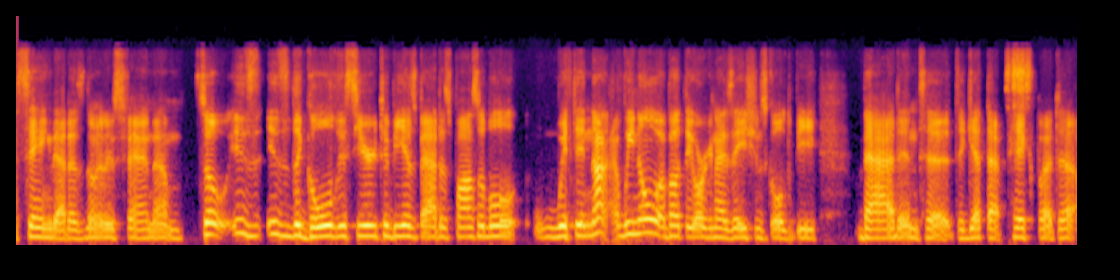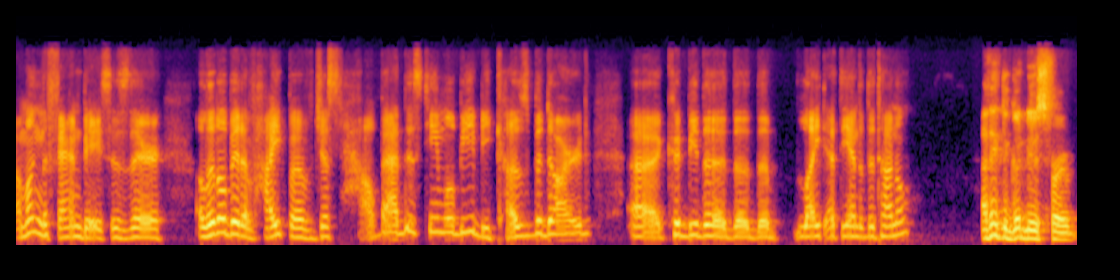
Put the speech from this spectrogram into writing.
saying that as an Oilers fan. Um, so is is the goal this year to be as bad as possible within? Not we know about the organization's goal to be bad and to to get that pick, but uh, among the fan base, is there a little bit of hype of just how bad this team will be because Bedard uh, could be the the the light at the end of the tunnel? I think the good news for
